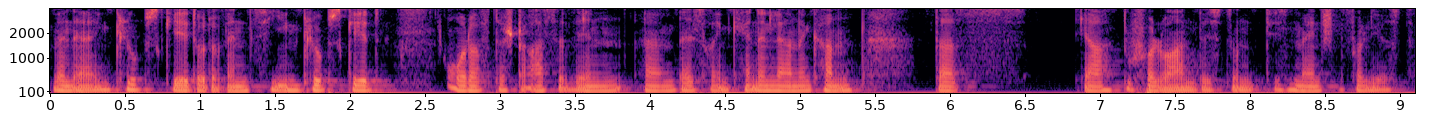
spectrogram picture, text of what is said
wenn er in Clubs geht oder wenn sie in Clubs geht oder auf der Straße wen ähm, besseren kennenlernen kann, dass ja, du verloren bist und diesen Menschen verlierst.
